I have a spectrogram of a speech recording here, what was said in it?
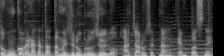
તો હું કહું એના કરતાં તમે જ રૂબરૂ જોઈ લો. આ ચારુસેટના કેમ્પસને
